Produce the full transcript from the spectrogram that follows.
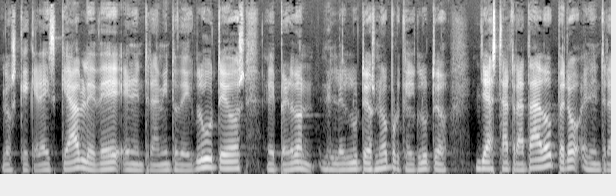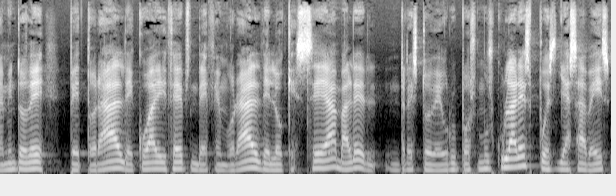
los que queráis que hable del el entrenamiento de glúteos, eh, perdón, el de glúteos no, porque el glúteo ya está tratado, pero el entrenamiento de pectoral, de cuádriceps, de femoral, de lo que sea, ¿vale? El resto de grupos musculares, pues ya sabéis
